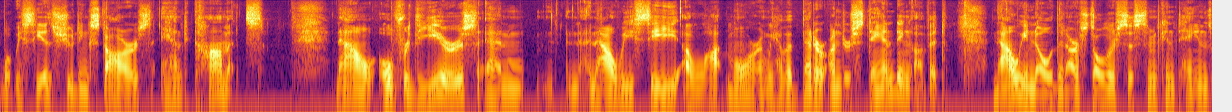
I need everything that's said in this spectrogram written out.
what we see as shooting stars and comets. Now over the years and now we see a lot more and we have a better understanding of it. Now we know that our solar system contains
